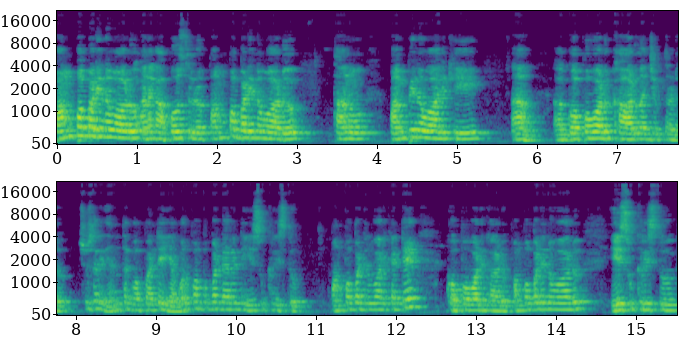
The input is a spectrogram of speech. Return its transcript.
పంపబడినవాడు అనగా అపోస్తులు పంపబడినవాడు తాను పంపిన వానికి గొప్పవాడు కాడు అని చెప్తున్నాడు. చూసారు ఎంత గొప్ప అంటే ఎవరు పంపబడ్డారంటే యేసుక్రీస్తు. పంపబడిన వాడికంటే గొప్పవాడు కాడు. పంపబడిన వాడు యేసుక్రీస్తు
